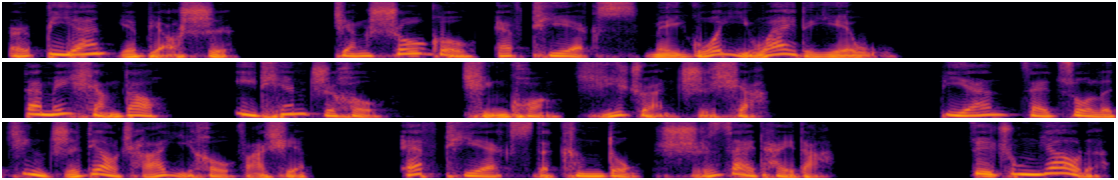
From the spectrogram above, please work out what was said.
而币安也表示将收购 FTX 美国以外的业务，但没想到一天之后情况急转直下，币安在做了尽职调查以后发现。FTX 的坑洞实在太大，最重要的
